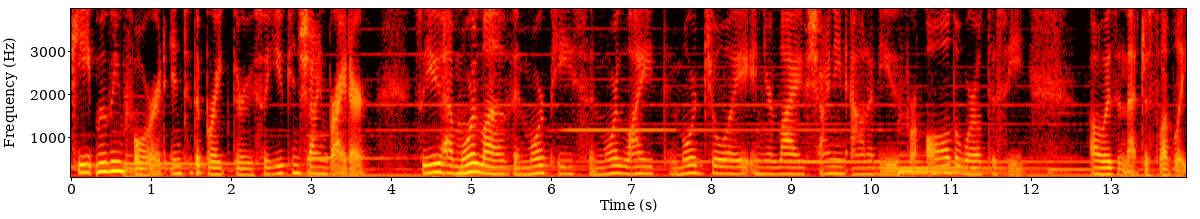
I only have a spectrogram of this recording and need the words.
Keep moving forward into the breakthrough so you can shine brighter, so you have more love and more peace and more light and more joy in your life shining out of you for all the world to see. Oh, isn't that just lovely?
